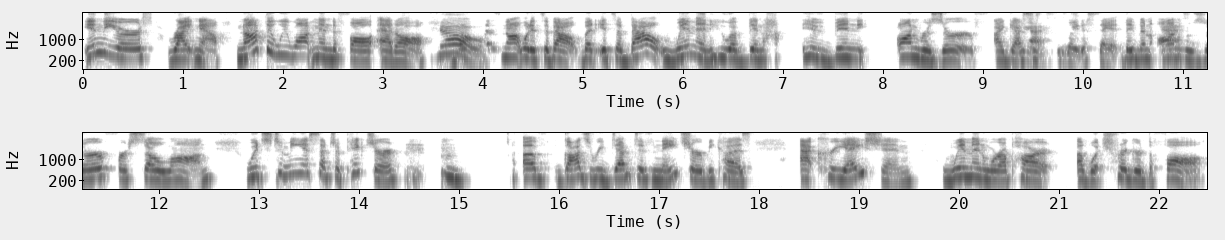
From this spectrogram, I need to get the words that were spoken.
in the earth right now. Not that we want men to fall at all. No. That's not what it's about. But it's about women who have been have been on reserve, I guess yes. is the way to say it. They've been on reserve for so long, which to me is such a picture of God's redemptive nature because at creation, women were a part of what triggered the fall.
